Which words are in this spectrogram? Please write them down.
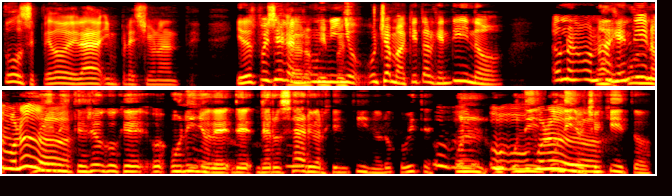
todo ese pedo era impresionante. Y después llega Claro, un pues- niño, un chamaquito argentino, Un, un argentino, Un- boludo. Viste, loco, que un- niño de, de, de Rosario, Argentina, loco, ¿viste? Un- Un, un, un- un ni- un un niño chiquito.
